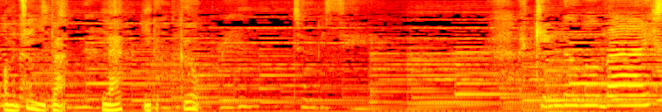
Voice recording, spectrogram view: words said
我们进一段《Let It Go》。Let it go, let it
